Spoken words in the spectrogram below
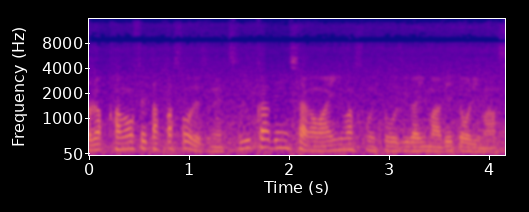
これは可能性高そうですね。通過電車が参りますの表示が今出ております。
